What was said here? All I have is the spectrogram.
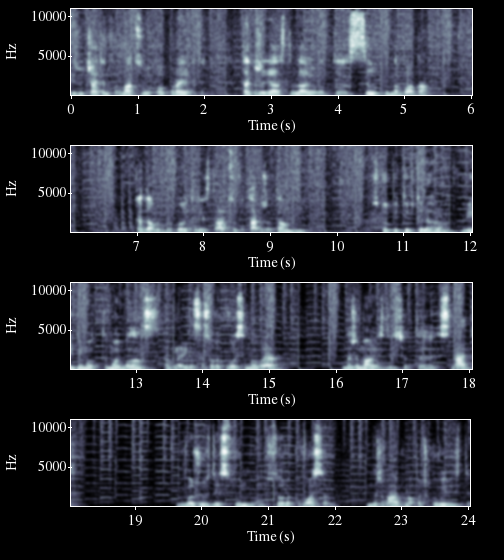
изучать информацию о проекте. Также я оставляю вот ссылку на бота. Когда вы проходите регистрацию, вы также там вступите в Telegram. Видим, вот мой баланс обновился, 48 АВР. Нажимаю здесь вот э, снять. Ввожу здесь сумму 48. Нажимаю кнопочку вывести.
